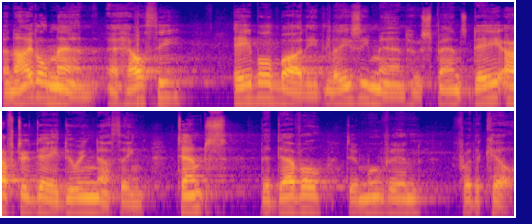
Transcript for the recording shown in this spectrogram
An idle man, a healthy, able bodied, lazy man who spends day after day doing nothing, tempts the devil to move in for the kill.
